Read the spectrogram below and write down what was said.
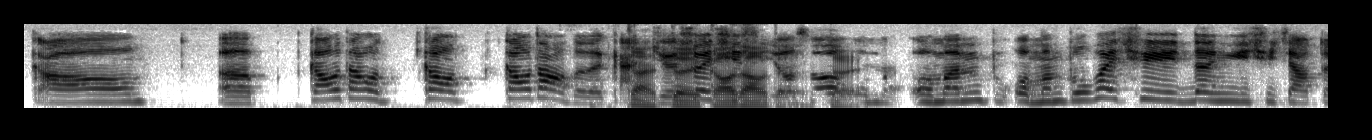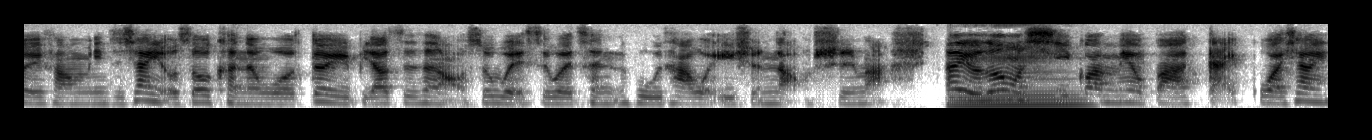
高呃。高道高高道德的感觉，所以其实有时候我们我们我们不会去任意去叫对方名字，像有时候可能我对于比较资深老师，我也是会称呼他为医生老师嘛。那有这种习嗯。惯没有办法改过来，像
